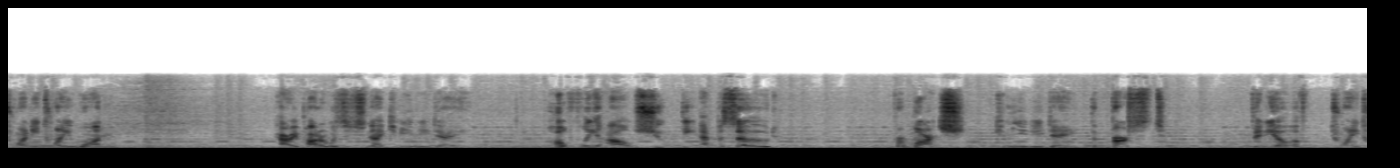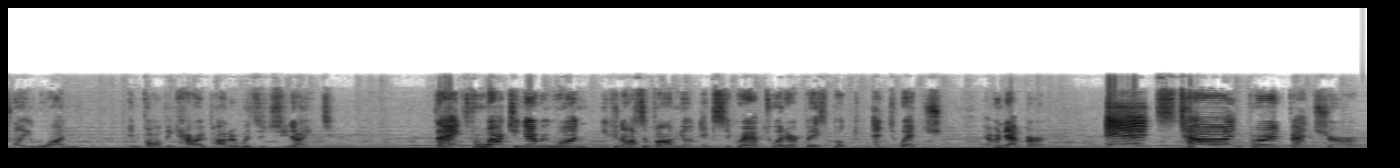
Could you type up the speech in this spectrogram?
2021 Harry Potter Wizards Unite Community Day. Hopefully I'll shoot the episode for March Community Day, the first video of 2021 involving Harry Potter Wizards Unite. Thanks for watching, everyone! You can also follow me on Instagram, Twitter, Facebook, and Twitch. And remember, it's time for adventure!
